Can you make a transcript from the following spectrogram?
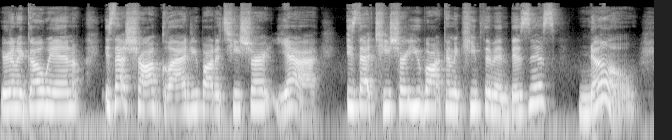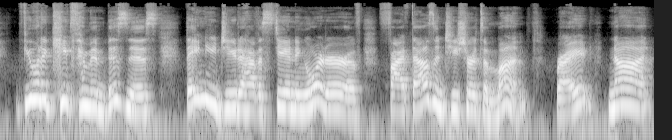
You're going to go in, is that shop glad you bought a t-shirt? Yeah. Is that t-shirt you bought going to keep them in business? No. If you want to keep them in business, they need you to have a standing order of 5,000 t shirts a month, right? Not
